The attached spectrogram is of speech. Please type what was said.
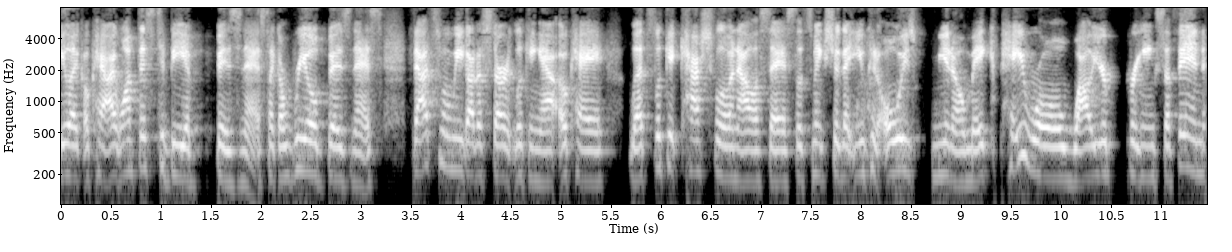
be like, okay, I want this to be a business, like a real business, that's when we got to start looking at, okay, let's look at cash flow analysis. Let's make sure that you can always, you know, make payroll while you're bringing stuff in.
